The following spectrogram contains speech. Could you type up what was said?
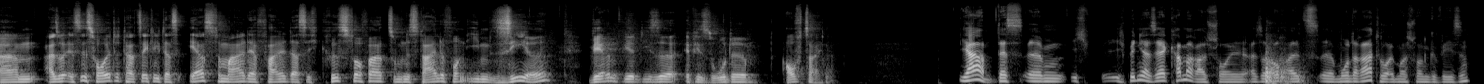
Ähm, also es ist heute tatsächlich das erste Mal der Fall, dass ich Christopher, zumindest Teile von ihm, sehe, während wir diese Episode aufzeichnen. Ja, das, ähm, ich, ich bin ja sehr kamerascheu, also auch als äh, Moderator immer schon gewesen.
